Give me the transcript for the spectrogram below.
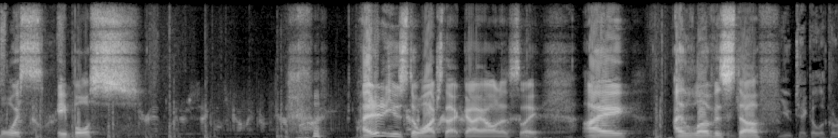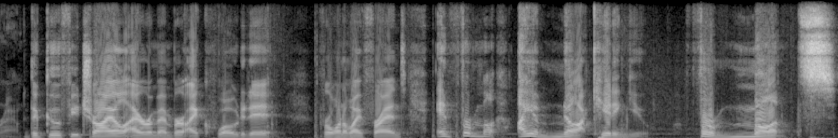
Boss? A boss? Transmitter signals coming from nearby. I didn't used to watch that guy, honestly. I I love his stuff. You take a look around. The Goofy trial, I remember I quoted it for one of my friends, and for mo- I am not kidding you. For months,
